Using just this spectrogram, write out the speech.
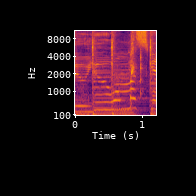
Do you want my skin?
